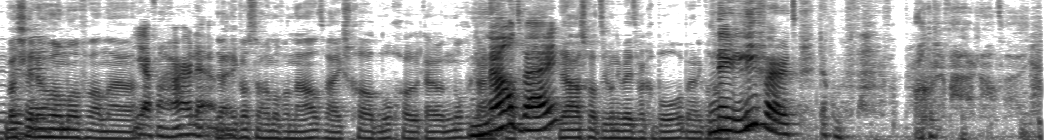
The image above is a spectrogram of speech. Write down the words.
hu- Was jij de homo van... eh, Ja, van Haarlem. Ja, ik was de homo van Naaldwijk, schat. Nog, kleiner- nog een Naaldwijk? Ja, schat, je wil niet weten waar ik geboren ben. Ik was Nee, lieverd. Daar komt mijn vader van. Oh, was echt vader uit Naaldwijk.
